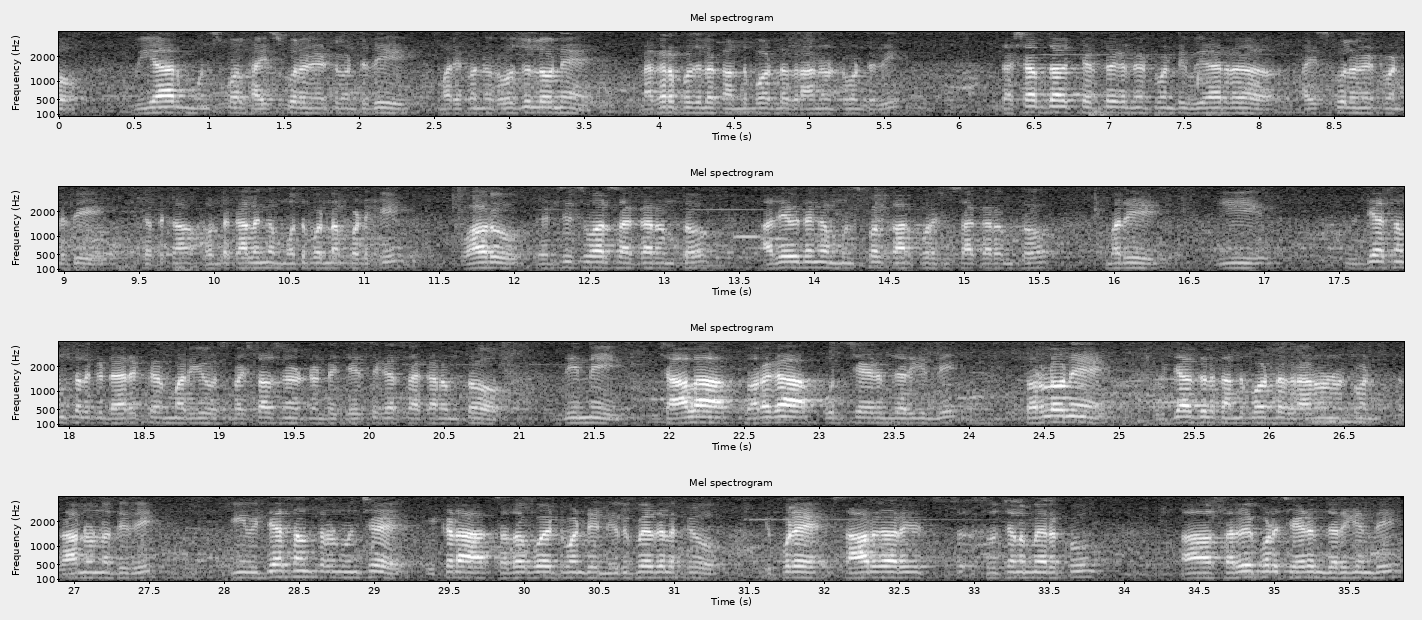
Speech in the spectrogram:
విఆర్ మున్సిపల్ హై స్కూల్ అనేటువంటిది మరికొన్ని రోజుల్లోనే నగర ప్రజలకు అందుబాటులోకి రానటువంటిది దశాబ్దాల చరిత్ర కలిగినటువంటి విఆర్ హై స్కూల్ అనేటువంటిది గత కొంతకాలంగా మూతపడినప్పటికీ వారు ఎన్సీసీ వారి సహకారంతో అదేవిధంగా మున్సిపల్ కార్పొరేషన్ సహకారంతో మరి ఈ విద్యా సంస్థలకు డైరెక్టర్ మరియు స్పెషల్ ఆఫీసర్ అయినటువంటి జేసీ గారి సహకారంతో దీన్ని చాలా త్వరగా పూర్తి చేయడం జరిగింది. త్వరలోనే విద్యార్థులకు అందుబాటులోకి రానున్నటువంటి రానున్నది ఇది. ఈ విద్యా సంవత్సరం నుంచే ఇక్కడ చదవబోయేటువంటి నిరుపేదలకు ఇప్పుడే సార్ గారి సూచనల మేరకు సర్వే కూడా చేయడం జరిగింది.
